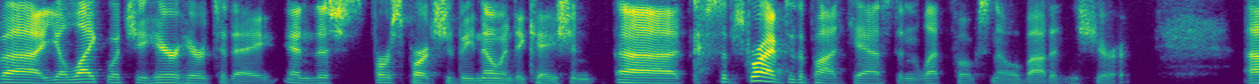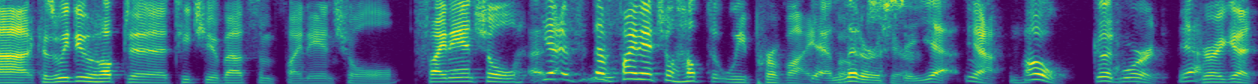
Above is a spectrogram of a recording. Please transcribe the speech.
uh, you like what you hear here today, and this first part should be no indication, uh, subscribe to the podcast and let folks know about it and share it because uh, we do hope to teach you about some financial financial uh, yeah the financial help that we provide yeah literacy yeah yeah. Mm-hmm. oh good word. Yeah. Very good.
